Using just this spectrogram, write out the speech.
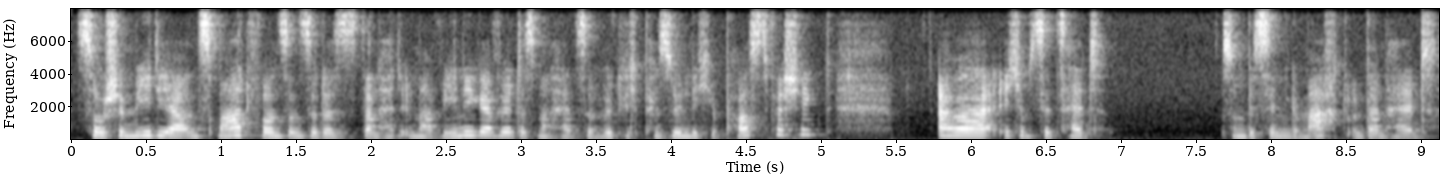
Social Media und Smartphones und so, dass es dann halt immer weniger wird, dass man halt so wirklich persönliche Post verschickt. Aber ich habe es jetzt halt so ein bisschen gemacht und dann halt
